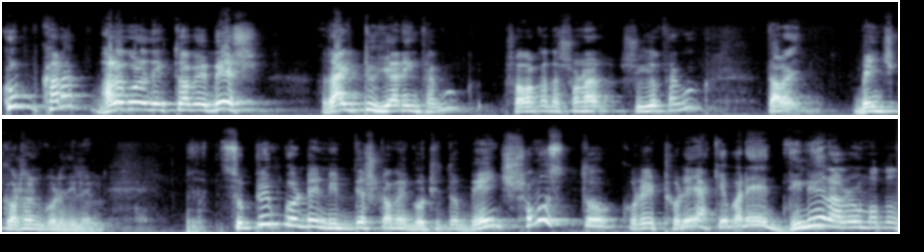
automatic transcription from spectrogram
খুব খারাপ। ভালো করে দেখতে হবে। বেশ রাইট টু হিয়ারিং থাকুক। সবার কথা শোনার সুযোগ থাকুক, তারা বেঞ্চ গঠন করে দিলেন। সুপ্রিম কোর্টের নির্দেশক্রমে গঠিত বেঞ্চ সমস্ত করে ঠরে একেবারে দিনের আলোর মতন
